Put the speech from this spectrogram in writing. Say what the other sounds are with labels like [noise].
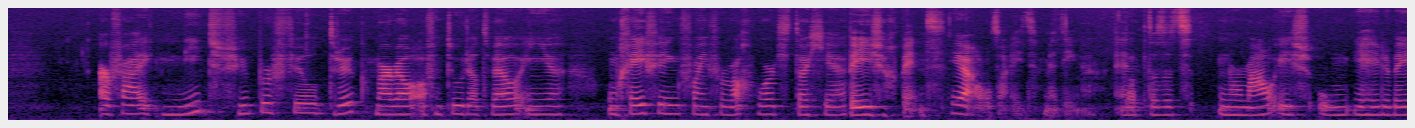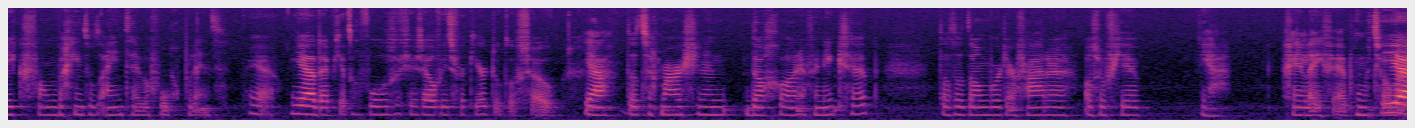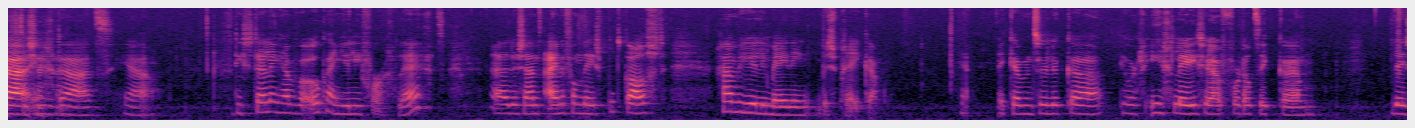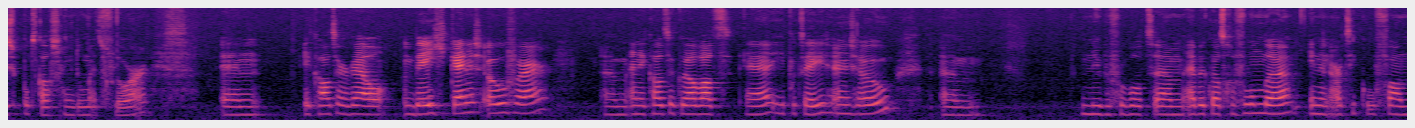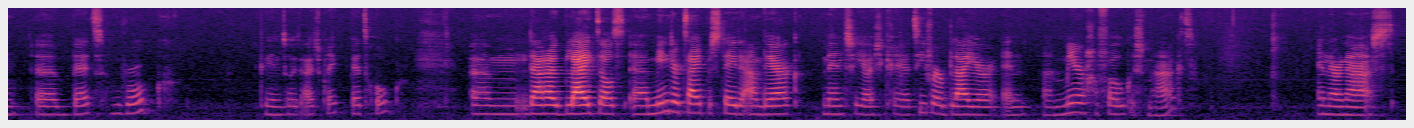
ervaar ik niet super veel druk, maar wel af en toe dat wel in je omgeving van je verwacht wordt dat je bezig bent. Ja. Altijd met dingen. En Dat- dat het normaal is om je hele week van begin tot eind te hebben volgepland. Ja, ja dan heb je het gevoel alsof je zelf iets verkeerd doet of zo. Ja, dat zeg maar als je een dag gewoon even niks hebt, dat het dan wordt ervaren alsof je ja, geen leven hebt, om het zo maar ja, even te zeggen. inderdaad. Ja. Die stelling hebben we ook aan jullie voorgelegd. Eh, dus aan het einde van deze podcast gaan we jullie mening bespreken. Ja, ik heb natuurlijk eh, heel erg ingelezen voordat ik ehm, deze podcast ging doen met Floor. En ik had er wel een beetje kennis over. Ehm, en ik had ook wel wat hè, hypothese en zo. Ehm, nu bijvoorbeeld ehm, heb ik wat gevonden in een artikel van eh Bedrock. Ik weet niet hoe je het uitspreekt, Bedrock. Daaruit blijkt dat eh, minder tijd besteden aan werk mensen juist creatiever, blijer en eh, meer gefocust maakt. En daarnaast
